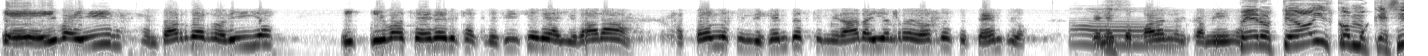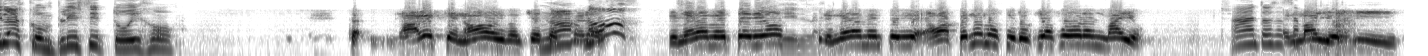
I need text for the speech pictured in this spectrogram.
que iba a ir, entrar de rodillas y que iba a hacer el sacrificio de ayudar a, a todos los indigentes que mirara ahí alrededor de ese templo, que me toparan el camino. Pero te oyes como que sí las cumpliste tu hijo. Sa- Sabes que no, don Cheto, No. pero ¿No? primeramente Dios, Sí, la- primeramente Dios, apenas la cirugía fue ahora en mayo, Ah, entonces en mayo, poquito. y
